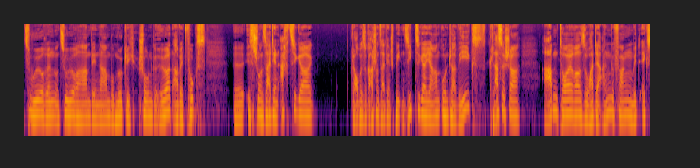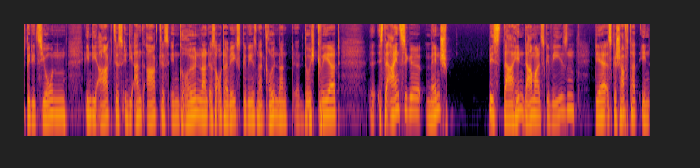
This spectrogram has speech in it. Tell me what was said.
Zuhörerinnen und Zuhörer haben den Namen womöglich schon gehört. Arvid Fuchs äh, ist schon seit den 80er, glaube sogar schon seit den späten 70er Jahren unterwegs. Klassischer Abenteurer, so hat er angefangen mit Expeditionen in die Arktis, in die Antarktis, in Grönland ist er unterwegs gewesen, hat Grönland äh, durchquert, äh, ist der einzige Mensch bis dahin damals gewesen, der es geschafft hat, in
